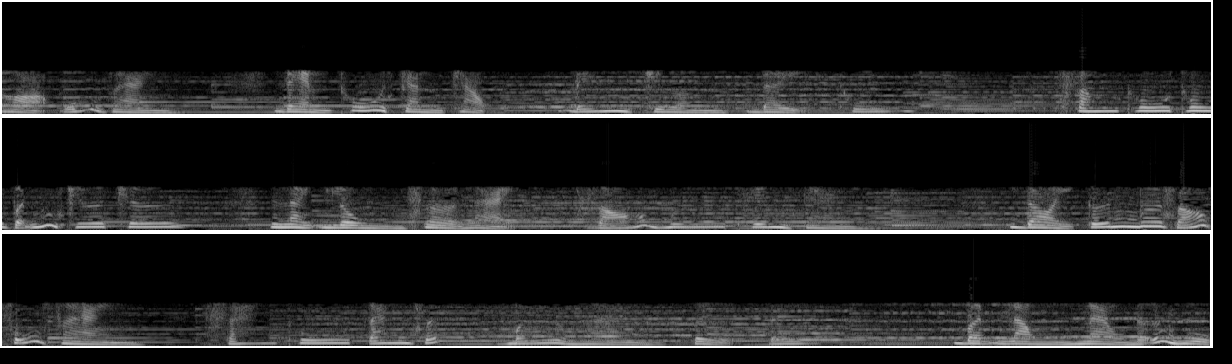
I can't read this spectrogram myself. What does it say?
Cỏ uống vàng, đèn thu trần trọc, đến trường đầy thu. Song thu thu vẫn chơ chơ, lạnh lùng sờ lại, gió mưa thêm càng. Đòi cơn mưa gió phủ phàng, sang thu tan giấc mơ màng từ đây. Bận lòng nào nỡ ngủ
